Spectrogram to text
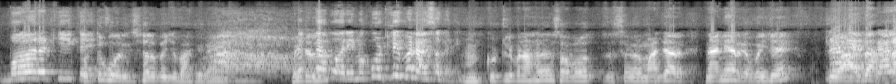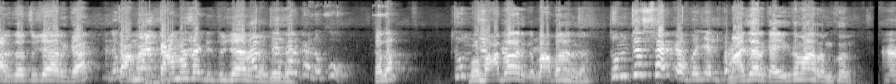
बरं ठीक आहे. फक्त गोरी दिसायला पाहिजे बाकी काय नाही. भेटेल ना? फक्त गोरी मग कुठली पण असं का नाही. हम्म, कुठली पण असं स्वभाव स- माझ्या नाणी का पाहिजे की नाणी अर्धा का? अर्धा तुझ्या का? नको कामा मला. कामासाठी तुझ्या का पाहिजे आमच्यासारखा नको. चला. तुमच्या- मग बाबा का बाबा का? तुमच्याच सारखा बजेल माझ्या का एकदम आराम कर. हा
